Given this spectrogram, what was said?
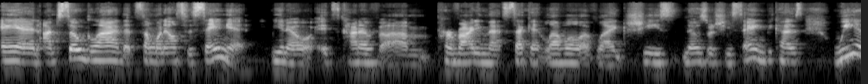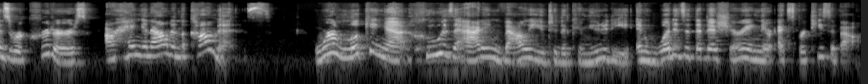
And I'm so glad that someone else is saying it. You know, it's kind of um, providing that second level of like she knows what she's saying because we as recruiters are hanging out in the comments we're looking at who is adding value to the community and what is it that they're sharing their expertise about?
